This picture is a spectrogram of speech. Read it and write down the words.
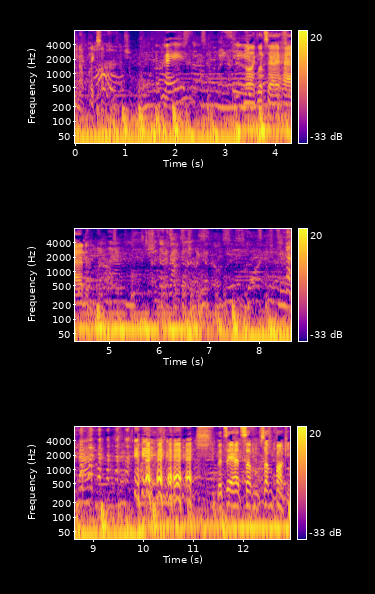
you know, pick something. Okay? You know, like let's say I had let's say I had something something funky.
